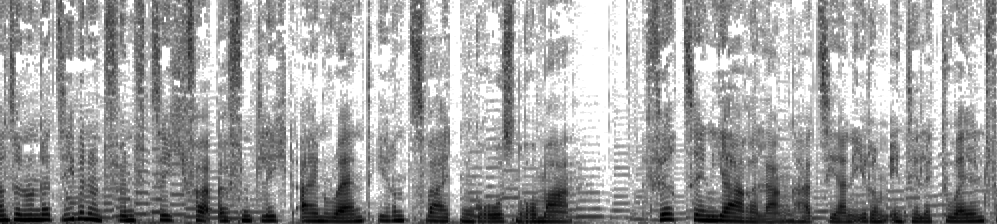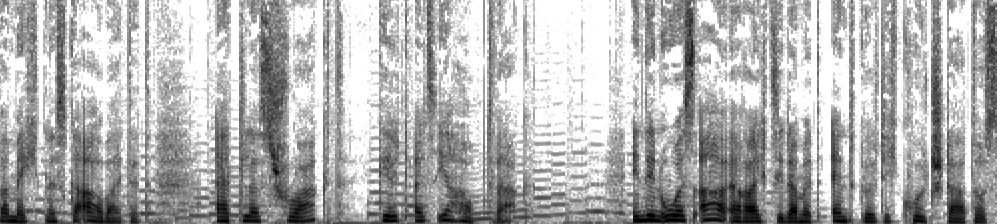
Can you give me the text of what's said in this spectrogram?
1957 veröffentlicht Ayn Rand ihren zweiten großen Roman. 14 Jahre lang hat sie an ihrem intellektuellen Vermächtnis gearbeitet. Atlas Shrugged gilt als ihr Hauptwerk. In den USA erreicht sie damit endgültig Kultstatus.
